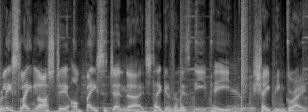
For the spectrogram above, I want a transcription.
Released late last year on Bass Agenda, it's taken from his EP Shaping Grey.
